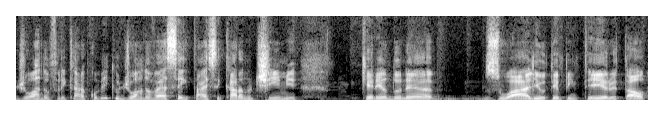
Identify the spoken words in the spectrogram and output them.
Jordan, eu falei, cara, como é que o Jordan vai aceitar esse cara no time? Querendo, né, zoar ali o tempo inteiro e tal.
